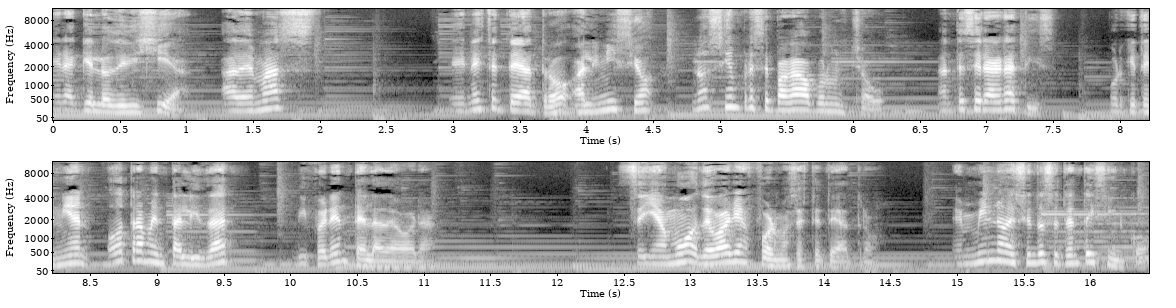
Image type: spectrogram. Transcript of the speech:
Era quien lo dirigía. Además, en este teatro, al inicio, no siempre se pagaba por un show. Antes era gratis, porque tenían otra mentalidad diferente a la de ahora. Se llamó de varias formas este teatro. En 1975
